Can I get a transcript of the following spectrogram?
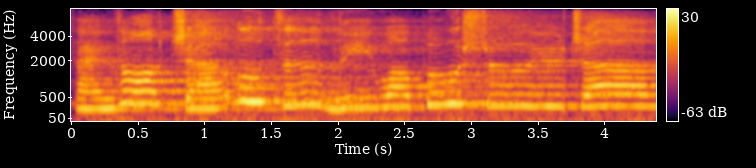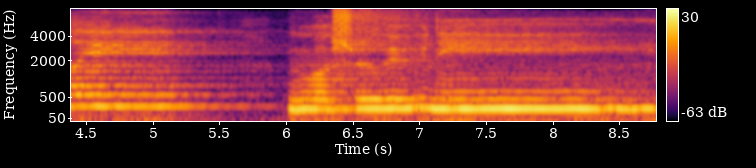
在落脚屋子里，我不属于这里，我属于你。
